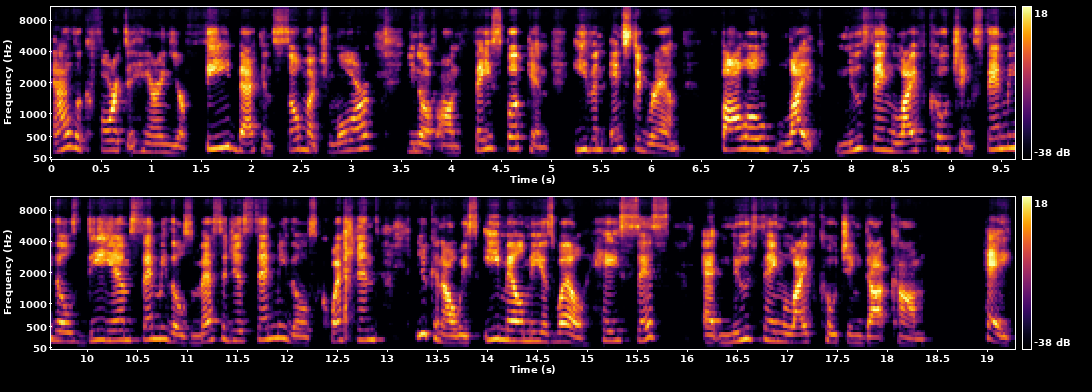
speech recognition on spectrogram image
And I look forward to hearing your feedback and so much more, you know, on Facebook and even Instagram follow, like New Thing Life Coaching. Send me those DMs, send me those messages, send me those questions. You can always email me as well. Hey sis at newthinglifecoaching.com. Hey,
